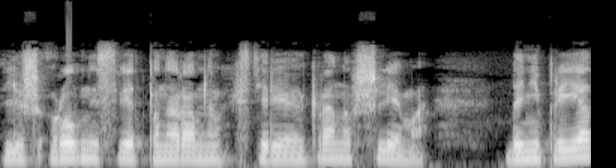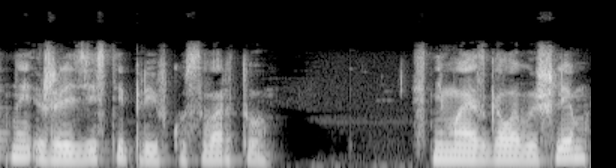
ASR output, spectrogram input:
лишь ровный свет панорамных стереоэкранов шлема, да неприятный железистый привкус во рту. Снимая с головы шлем,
